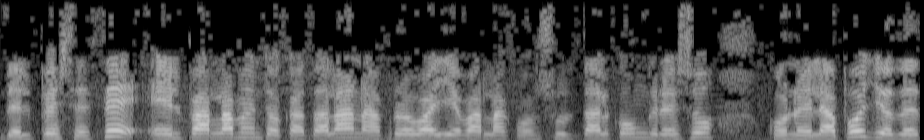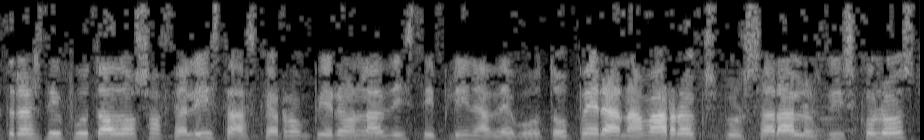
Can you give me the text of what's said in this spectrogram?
del PSC. El Parlamento catalán aprueba llevar la consulta al Congreso con el apoyo de tres diputados socialistas que rompieron la disciplina de voto. Pera Navarro expulsará a los díscolos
